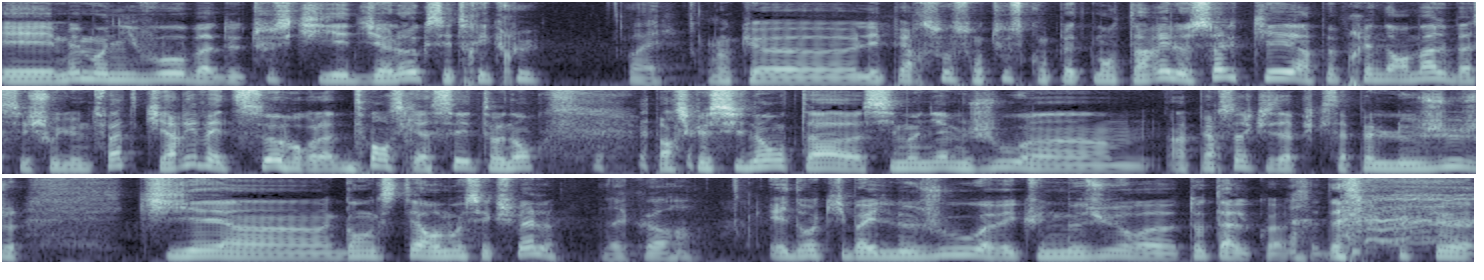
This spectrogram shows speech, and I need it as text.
Et même au niveau bah, de tout ce qui est dialogue, c'est très cru. Ouais. Donc euh, les persos sont tous complètement tarés. Le seul qui est à peu près normal, bah, c'est Shoyun Fat, qui arrive à être sobre là-dedans, ce qui est assez étonnant. Parce que sinon, t'as euh, Simon Yam joue un, un personnage qui s'appelle- qui s'appelle le juge, qui est un gangster homosexuel. D'accord. Et donc, bah, il le joue avec une mesure euh, totale, quoi. C'est-à-dire que,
